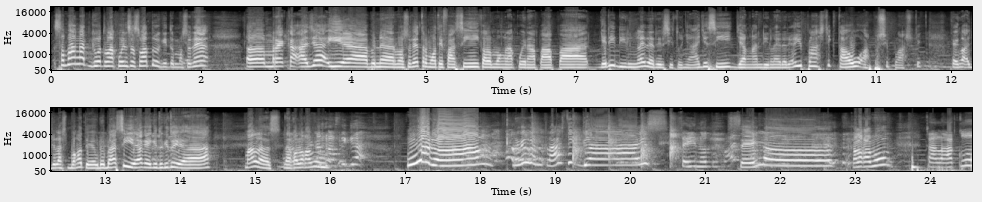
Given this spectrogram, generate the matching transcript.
semangat buat ngelakuin sesuatu gitu. Maksudnya eh, mereka aja iya benar, maksudnya termotivasi kalau mau ngelakuin apa-apa. Jadi dinilai dari situnya aja sih, jangan dinilai dari "Ih, plastik tahu apa sih plastik?" Kayak nggak jelas banget ya, udah basi ya kayak gitu-gitu ya. Males. Nah, kalau kamu Enggak dong. Mereka kan plastik, guys. Say no to Say no. Kalau kamu? Kalau aku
